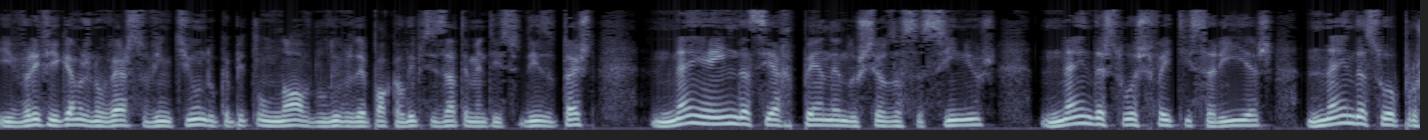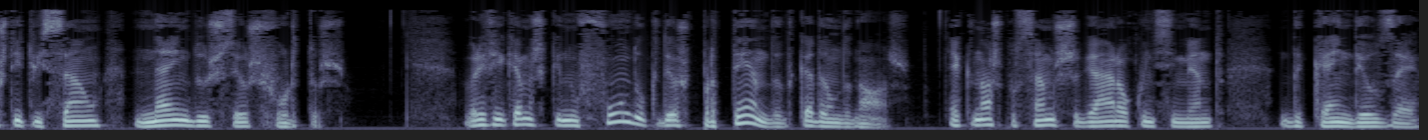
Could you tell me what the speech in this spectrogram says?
E verificamos no verso 21 do capítulo 9 do livro de Apocalipse exatamente isso. Diz o texto, nem ainda se arrependem dos seus assassínios, nem das suas feitiçarias, nem da sua prostituição, nem dos seus furtos. Verificamos que no fundo o que Deus pretende de cada um de nós é que nós possamos chegar ao conhecimento de quem Deus é.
